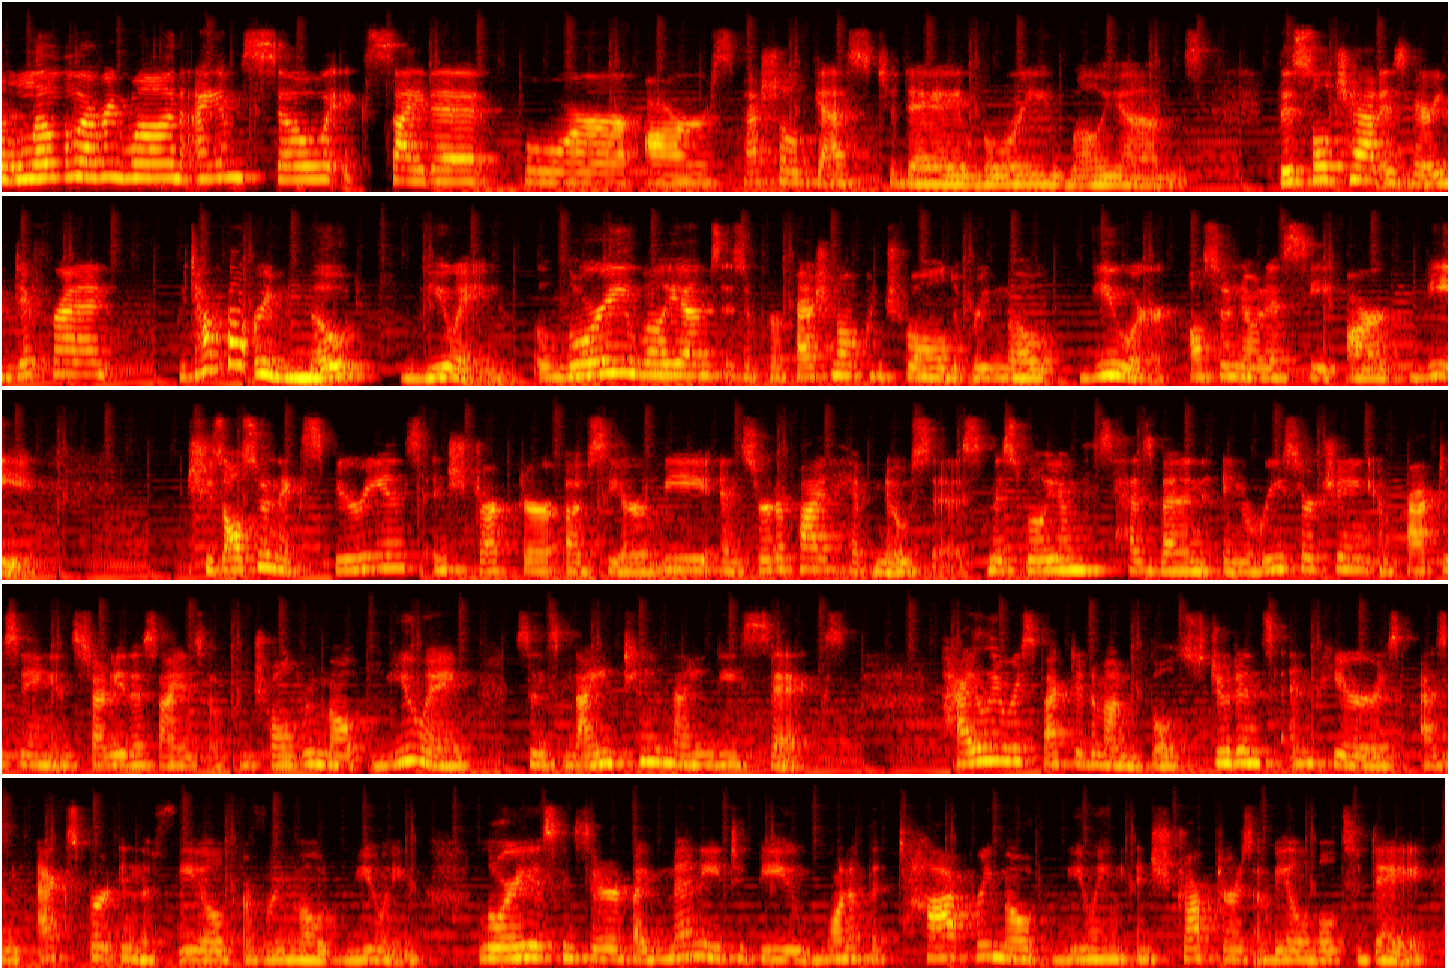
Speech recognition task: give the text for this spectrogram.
Hello, everyone. I am so excited for our special guest today, Lori Williams. This Soul Chat is very different. We talk about remote viewing. Lori Williams is a professional controlled remote viewer, also known as CRV. She's also an experienced instructor of CRV and certified hypnosis. Miss Williams has been in researching and practicing and study the science of controlled remote viewing since 1996 highly respected among both students and peers as an expert in the field of remote viewing. Lori is considered by many to be one of the top remote viewing instructors available today.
